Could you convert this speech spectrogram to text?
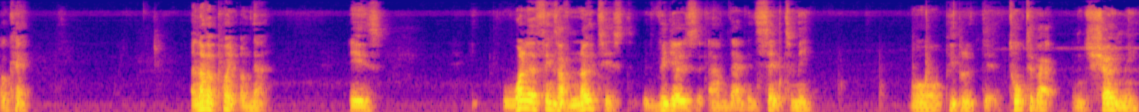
Okay. Another point on that is one of the things I've noticed with videos um, that have been sent to me or people have talked about and shown me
